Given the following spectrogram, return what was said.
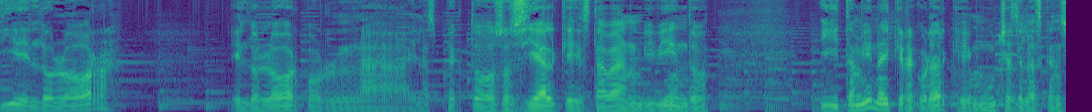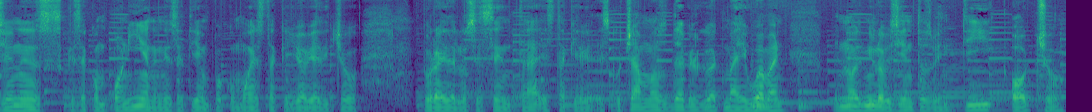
El dolor, el dolor por el aspecto social que estaban viviendo. Y también hay que recordar que muchas de las canciones que se componían en ese tiempo, como esta que yo había dicho por ahí de los 60, esta que escuchamos, Devil Got My Woman, no es 1928,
